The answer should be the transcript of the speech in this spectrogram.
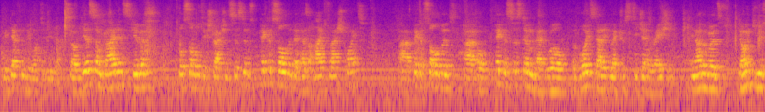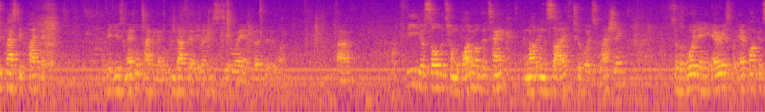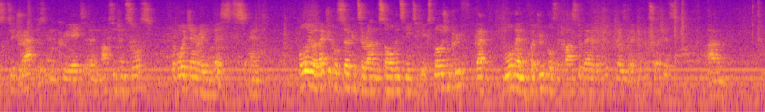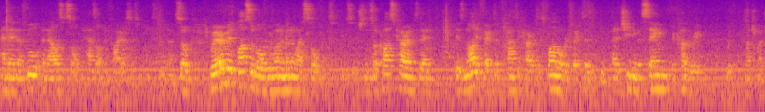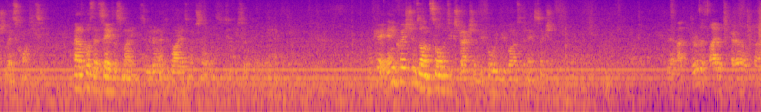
we definitely want to do that. So here's some guidance given for solvent extraction systems. Pick a solvent that has a high flash point. Uh, pick a solvent uh, or pick a system that will avoid static electricity generation. In other words, don't use plastic piping. Okay, use metal piping that will conduct that electricity away and earth it away. Um, feed your solvents from the bottom of the tank and not in the side to avoid splashing. So avoid any areas for air pockets to trap and create an oxygen source. Avoid generating mists and all your electrical circuits around the solvents need to be explosion proof. That more than quadruples the cost of that electric, those electrical circuits. Um, and then a full analysis of hazard and fire assessment needs to be done. So wherever it's possible, we want to minimize solvent usage. And so cross current then is not effective, counter current is far more effective at achieving the same recovery with much, much less quantity. And of course that saves us money, so we don't have to buy as much solvent to recirculate. Okay, any questions on solvent extraction before we move on to the next section? Uh, There was a slide with parallel, uh,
